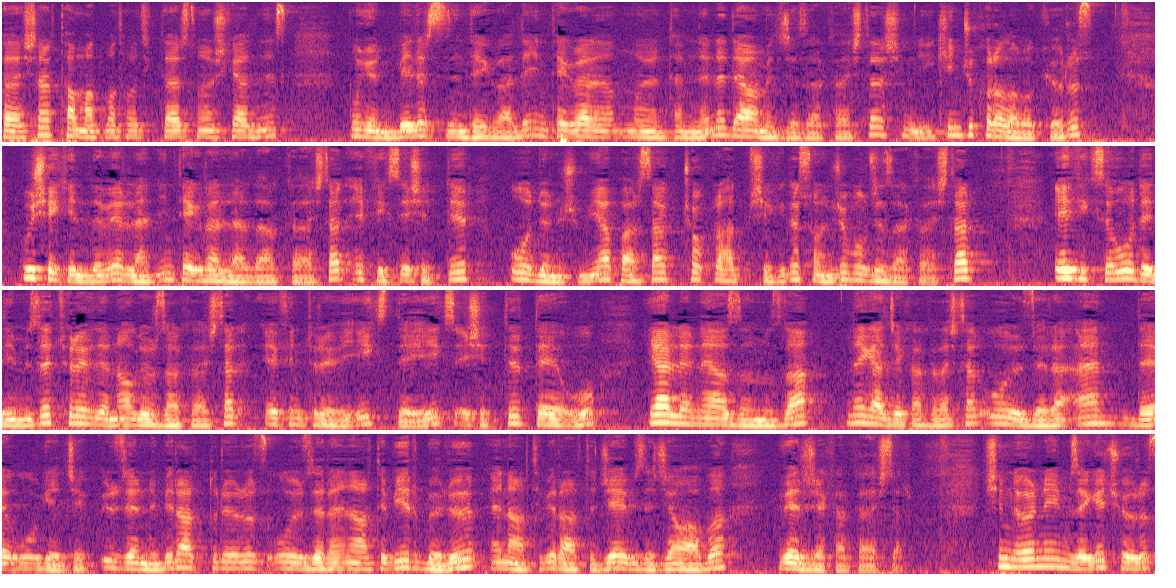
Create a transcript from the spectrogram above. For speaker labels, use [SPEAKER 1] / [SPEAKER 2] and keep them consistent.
[SPEAKER 1] Arkadaşlar tam matematik dersine hoş geldiniz. Bugün belirsiz integralde integral yapma yöntemlerine devam edeceğiz arkadaşlar. Şimdi ikinci kurala bakıyoruz. Bu şekilde verilen integrallerde arkadaşlar fx eşittir u dönüşümü yaparsak çok rahat bir şekilde sonucu bulacağız arkadaşlar. fx'e u dediğimizde türevlerini alıyoruz arkadaşlar. f'in türevi x dx eşittir du. Yerlerine yazdığımızda ne gelecek arkadaşlar? u üzeri n du gelecek. Üzerine 1 arttırıyoruz. u üzeri n artı 1 bölü n artı 1 artı c bize cevabı verecek arkadaşlar. Şimdi örneğimize geçiyoruz.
